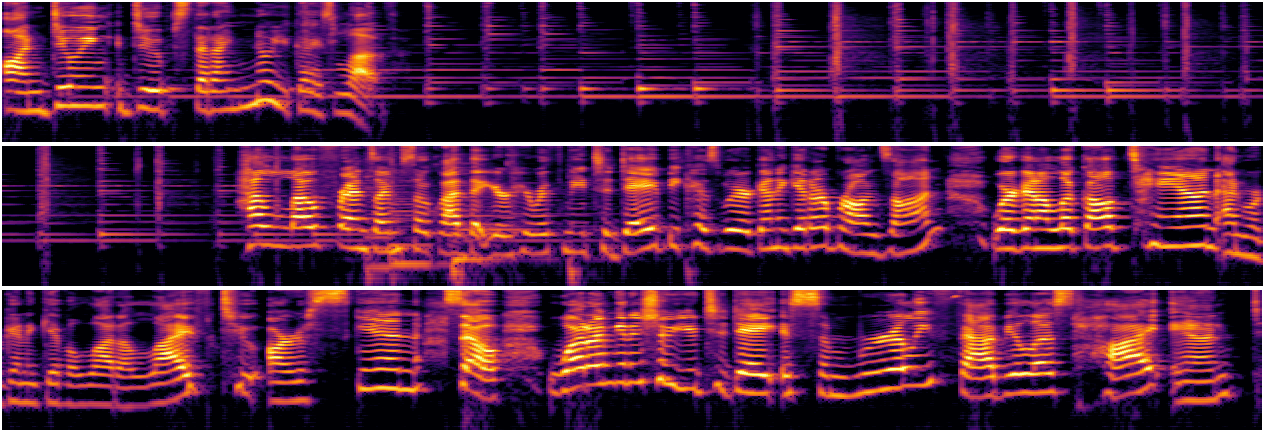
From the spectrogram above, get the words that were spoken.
on doing dupes that I know you guys love. Hello friends, I'm so glad that you're here with me today because we're gonna get our bronze on. We're gonna look all tan and we're gonna give a lot of life to our skin. So what I'm gonna show you today is some really fabulous high-end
